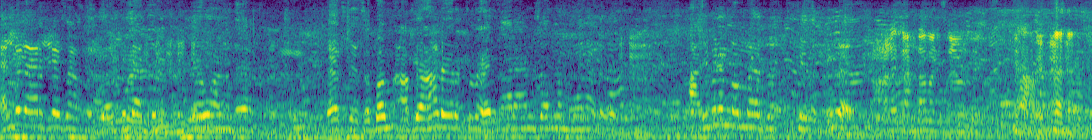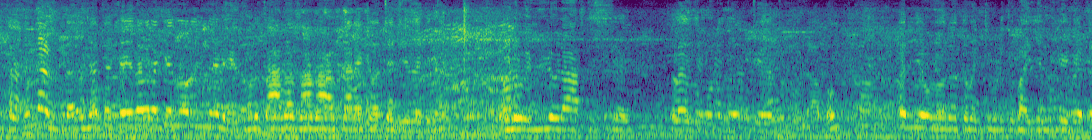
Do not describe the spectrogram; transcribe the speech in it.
രണ്ട് ഡയറക്ടേഴ്സാണ് ഡയറക്ടേഴ്സ് അപ്പം ആ ഡയറക്ടർ ഹരിനാരായണ സാറിന്റെ മോനാണ്. ഇവരും നന്നായിട്ട് ചെയ്തിട്ടുണ്ട് നന്നായിട്ടുണ്ട് ഇതിനകത്ത് ചെയ്തവരൊക്കെ എന്ന് പറഞ്ഞാലേ നമ്മൾ സാധാ സാധാ ആൾക്കാരൊക്കെ വെച്ചാൽ ചെയ്തേക്കുന്നത് നമ്മൾ വലിയൊരു ആർട്ടിസ്റ്റുകളെ ഒന്നും കൊണ്ടൊന്നും ചെയ്തിട്ടൊന്നുമില്ല. അപ്പം പരിചയമുള്ളവരൊക്കെ വെച്ച് പിടിച്ച് പയ്യൻ കഴിഞ്ഞിട്ട്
